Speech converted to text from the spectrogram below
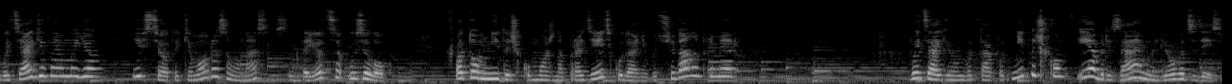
вытягиваем ее, и все. Таким образом у нас создается узелок. Потом ниточку можно продеть куда-нибудь сюда, например. Вытягиваем вот так вот ниточку и обрезаем ее вот здесь.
